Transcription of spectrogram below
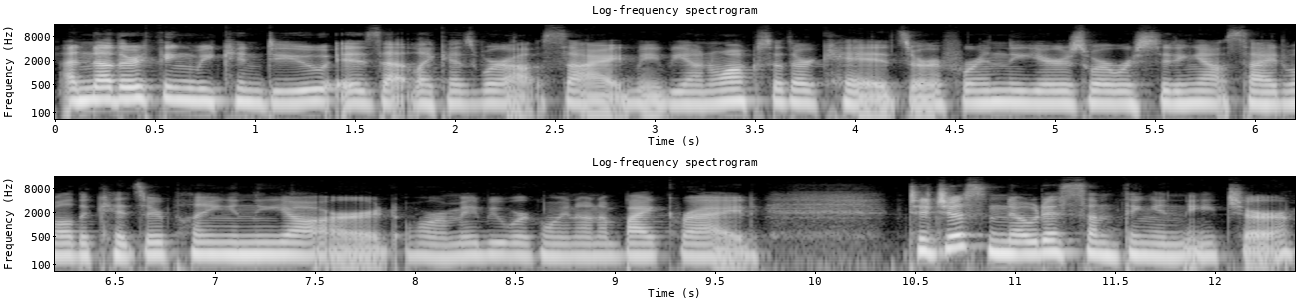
Another thing we can do is that, like, as we're outside, maybe on walks with our kids, or if we're in the years where we're sitting outside while the kids are playing in the yard, or maybe we're going on a bike ride, to just notice something in nature.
